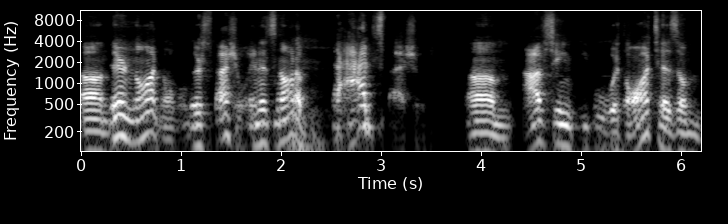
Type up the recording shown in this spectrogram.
Um, they're not normal. They're special, and it's not a bad special. Um, I've seen people with autism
